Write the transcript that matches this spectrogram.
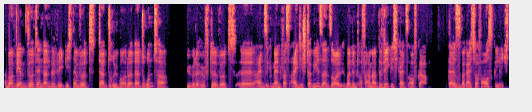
aber wer wird denn dann beweglich? Dann wird da drüber oder da drunter über der Hüfte wird äh, ein Segment, was eigentlich stabil sein soll, übernimmt auf einmal Beweglichkeitsaufgaben. Da ist es aber gar nicht darauf ausgelegt.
